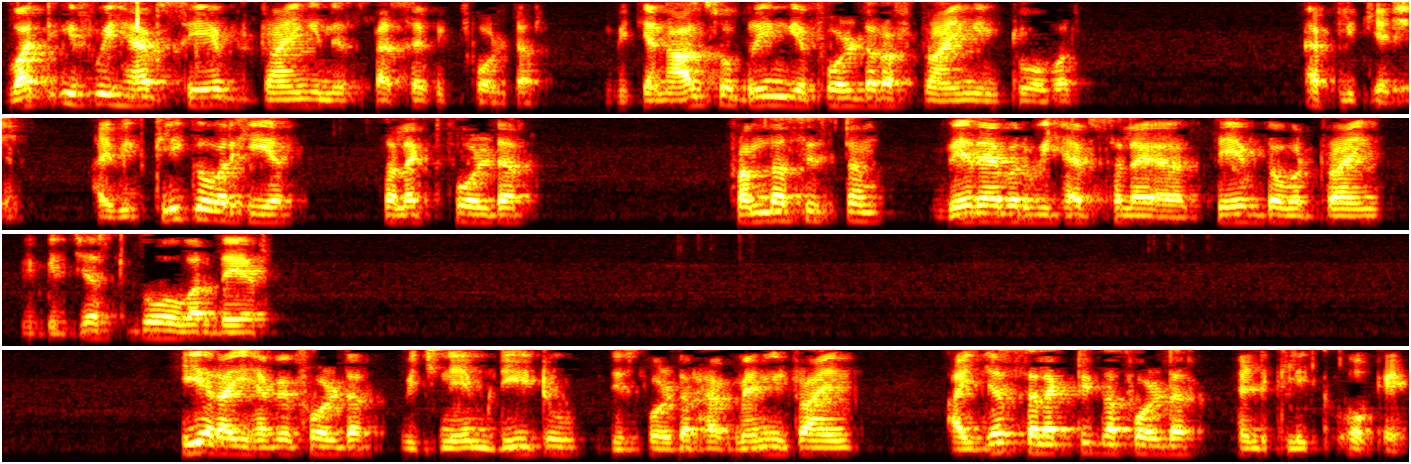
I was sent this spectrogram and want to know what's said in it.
what if we have saved drawing in a specific folder? We can also bring a folder of drawing into our application. I will click over here, select folder. From the system, wherever we have uh, saved our drawing, we will just go over there. Here I have a folder which named D2. This folder have many drawings. I just selected the folder and click OK.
